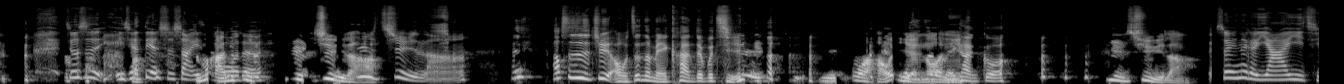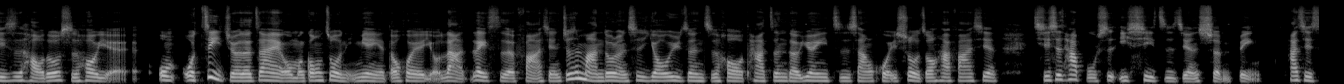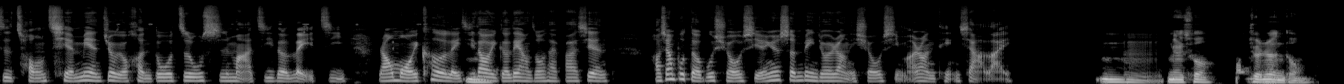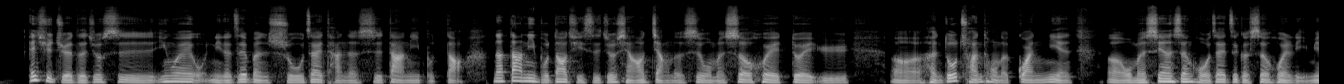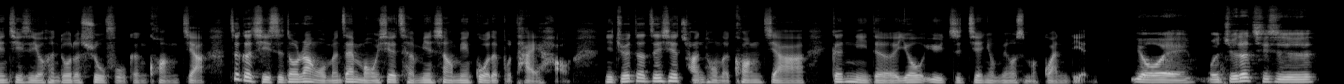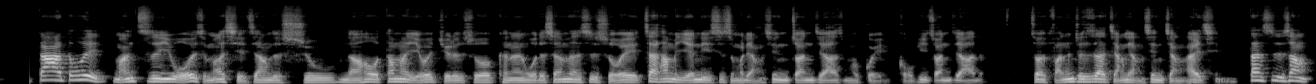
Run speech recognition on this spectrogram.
就是以前电视上一直播的日剧啦，日剧啦。欸啊，是日剧哦，我真的没看，对不起。哇，好 远哦，我没看过日剧啦。所以那个压抑，其实好多时候也，我我自己觉得，在我们工作里面也都会有那类似的发现，就是蛮多人是忧郁症之后，他真的愿意智商回溯之后，他发现其实他不是一夕之间生病，他其实从前面就有很多蛛丝马迹的累积，然后某一刻累积到一个量之后，才发现。嗯好像不得不休息，因为生病就会让你休息嘛，让你停下来。嗯嗯，没错，完全认同。H 觉得就是因为你的这本书在谈的是大逆不道，那大逆不道其实就想要讲的是我们社会对于。呃，很多传统的观念，呃，我们现在生活在这个社会里面，其实有很多的束缚跟框架，这个其实都让我们在某一些层面上面过得不太好。你觉得这些传统的框架跟你的忧郁之间有没有什么关联？有诶、我觉得其实大家都会蛮质疑我为什么要写这样的书，然后他们也会觉得说，可能我的身份是所谓在他们眼里是什么两性专家，什么鬼狗屁专家的。这反正就是在讲两性、讲爱情，但事实上，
